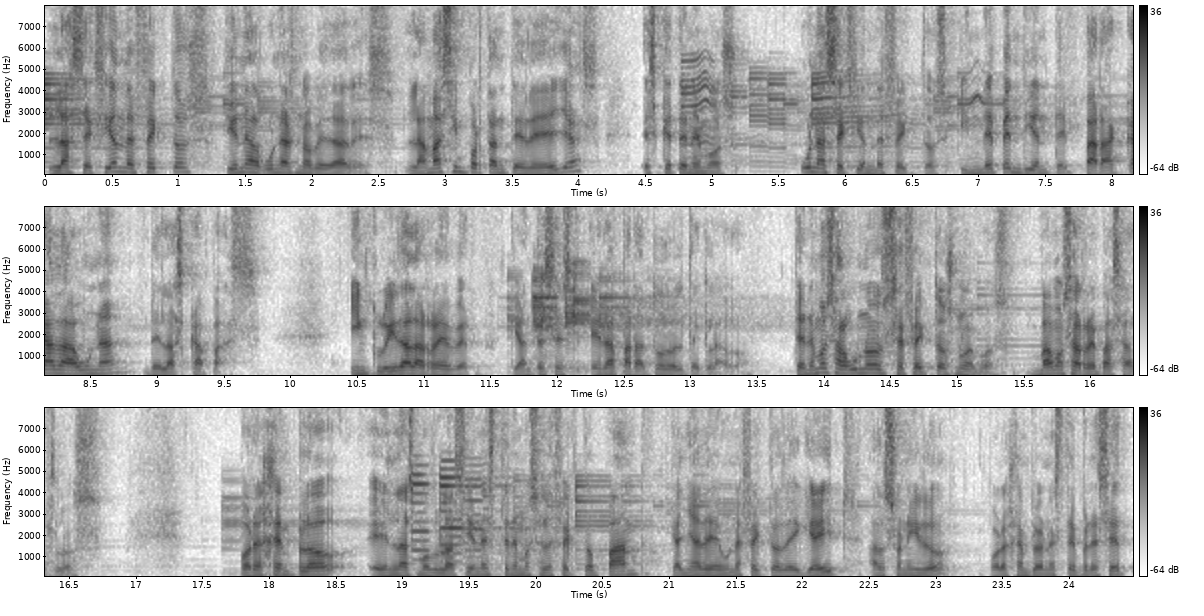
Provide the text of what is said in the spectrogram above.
La sección de efectos tiene algunas novedades. La más importante de ellas es que tenemos una sección de efectos independiente para cada una de las capas, incluida la reverb, que antes era para todo el teclado. Tenemos algunos efectos nuevos, vamos a repasarlos. Por ejemplo, en las modulaciones tenemos el efecto pump, que añade un efecto de gate al sonido, por ejemplo en este preset.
